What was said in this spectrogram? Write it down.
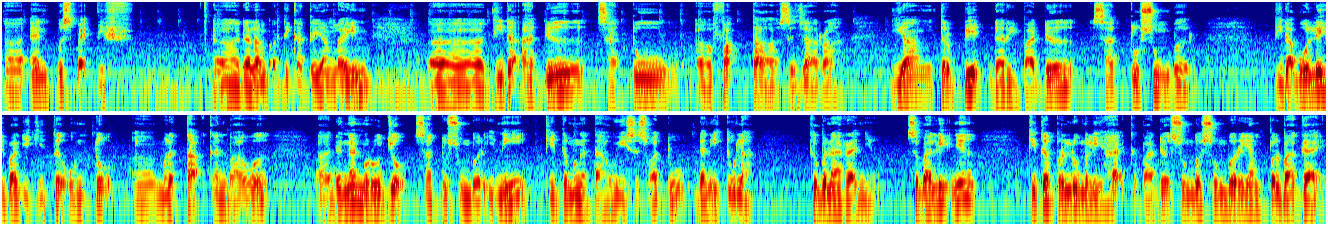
uh, and perspective. Uh, dalam erti kata yang lain, uh, tidak ada satu uh, fakta sejarah yang terbit daripada satu sumber. Tidak boleh bagi kita untuk uh, meletakkan bahawa uh, dengan merujuk satu sumber ini kita mengetahui sesuatu dan itulah kebenarannya. Sebaliknya kita perlu melihat kepada sumber-sumber yang pelbagai.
